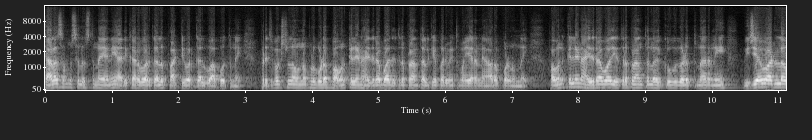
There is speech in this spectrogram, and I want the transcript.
చాలా సమస్యలు వస్తున్నాయని అధికార వర్గాలు పార్టీ వర్గాలు వాపోతున్నాయి. ప్రతిపక్షంలో ఉన్నప్పుడు కూడా పవన్ కళ్యాణ్ హైదరాబాద్ ఇతర ప్రాంతాలకే పరిమితం అయ్యారనే ఆరోపణలు ఉన్నాయి పవన్ కళ్యాణ్ హైదరాబాద్ ఇతర ప్రాంతాల్లో ఎక్కువగా గడుపుతున్నారని విజయవాడలో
